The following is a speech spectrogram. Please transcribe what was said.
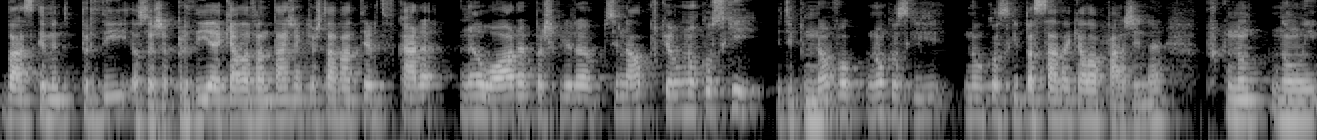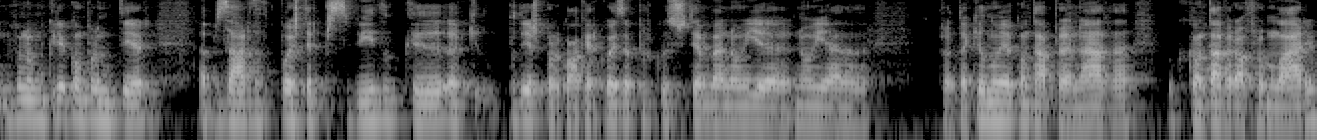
basicamente perdi, ou seja, perdi aquela vantagem que eu estava a ter de ficar na hora para escolher a opcional porque eu não consegui. Eu tipo, não vou, não consegui, não consegui passar daquela página porque não, não, não me queria comprometer, apesar de depois ter percebido que aquilo, podias pôr qualquer coisa porque o sistema não ia, não ia Pronto, aquilo não ia contar para nada, o que contava era o formulário,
